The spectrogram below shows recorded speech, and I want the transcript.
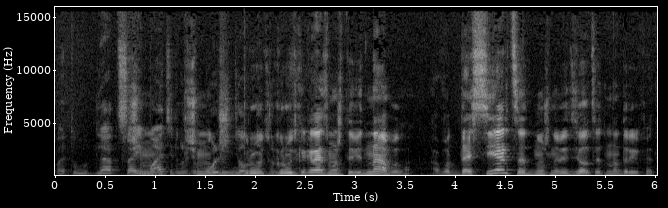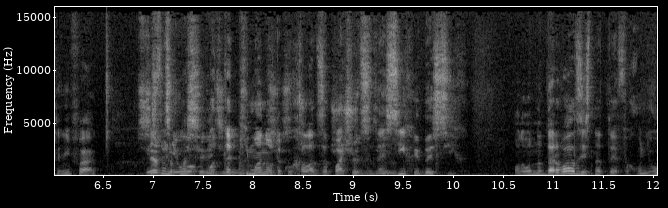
Поэтому для отца и Почему- матери нужно почему больше делать грудь? надрыв. Грудь как раз, может, и видна была. А вот до сердца нужно ли делать этот надрыв, это не факт. Если Сердце у него посередине. вот как кимоно такой халат запахивается до сих и до сих. Он его надорвал здесь на тефах, у него,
